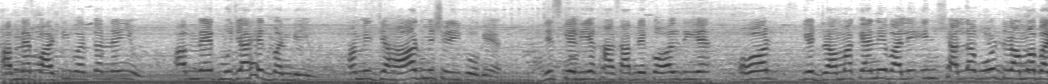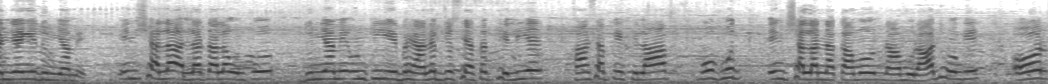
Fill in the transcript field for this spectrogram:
अब मैं पार्टी वर्कर नहीं हूँ, अब मैं एक मुजाहिद बन गई हूँ। हम इस जहाद में शरीक हो गए हैं। जिसके लिए खान साहब ने कॉल दी है और ये ड्रामा कहने वाले इन वो ड्रामा बन जाएँगे दुनिया में। इन अल्लाह ताला उनको दुनिया में उनकी ये भयानक जो सियासत खेली है खान साहब के ख़िलाफ़ वो खुद इन नाकाम नामुराद होंगे और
